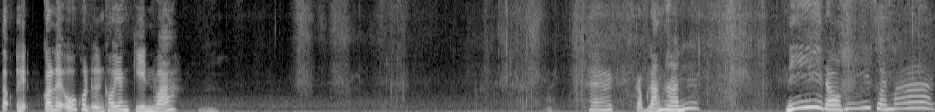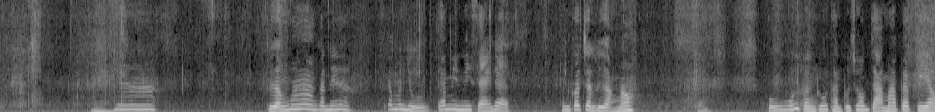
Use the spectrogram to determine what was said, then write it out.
แต่เอ๊ะก็เลยโอ้คนอื่นเขายังกินวะอืมแท็กกับหลังหัน นี่ดอกนี้สวยมาก เนี่ยเหลืองมากกันเนี่ย ถ้ามันอยู่ถ้ามันมีแสงแดด มันก็จะเหลืองเนาะจ้ะโอ้ยบางทุกท่านผู้ชมจ๋ามาแป๊บเดียว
